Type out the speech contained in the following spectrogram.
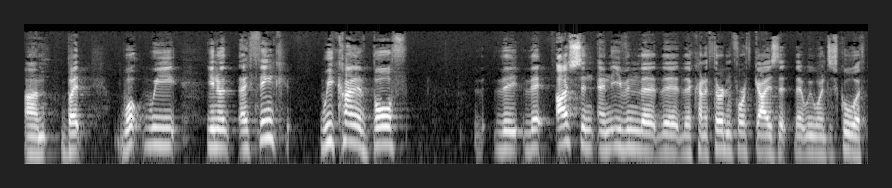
Um, but what we, you know, I think we kind of both the, the, us and, and even the, the, the, kind of third and fourth guys that, that we went to school with,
